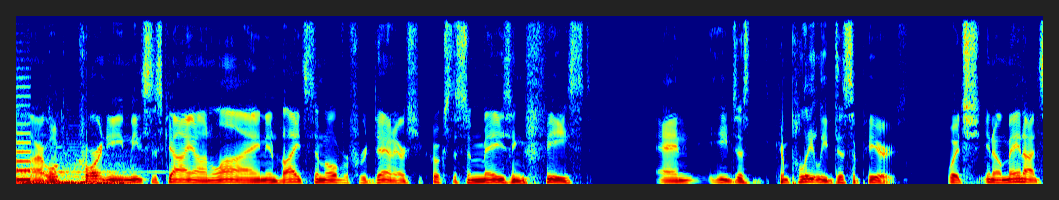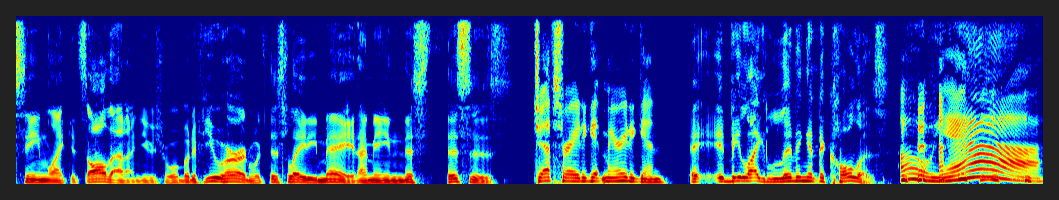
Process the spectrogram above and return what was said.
All right, well, Courtney meets this guy online, invites him over for dinner. She cooks this amazing feast, and he just completely disappears, which, you know, may not seem like it's all that unusual, but if you heard what this lady made, I mean, this this is Jeff's ready to get married again. it- it'd be like living at Nicola's. Oh, yeah.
